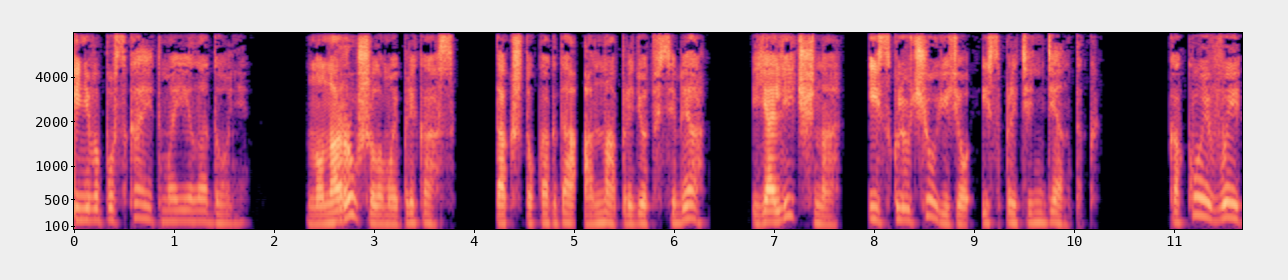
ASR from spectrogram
и не выпускает моей ладони. Но нарушила мой приказ, так что когда она придет в себя, я лично исключу ее из претенденток. Какой вы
